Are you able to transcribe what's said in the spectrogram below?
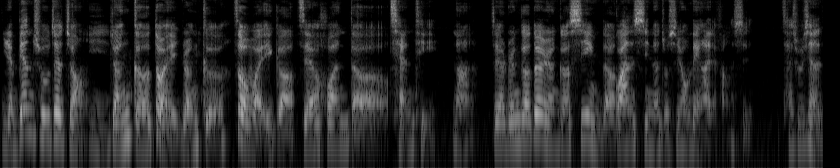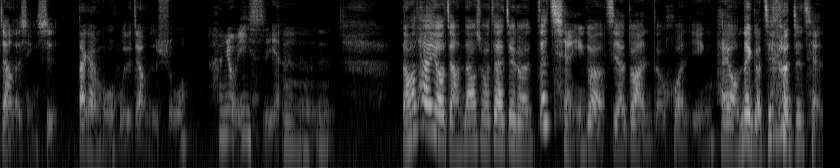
演变出这种以人格对人格作为一个结婚的前提。那这个人格对人格吸引的关系呢，就是用恋爱的方式才出现了这样的形式。大概模糊的这样子说，很有意思耶。嗯嗯嗯。然后他也有讲到说，在这个在前一个阶段的婚姻，还有那个阶段之前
